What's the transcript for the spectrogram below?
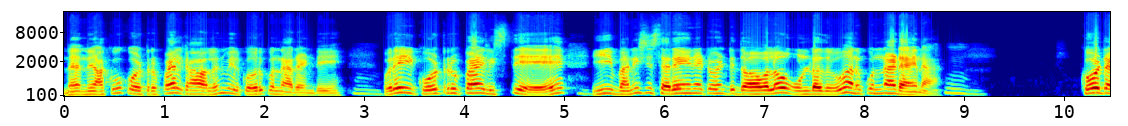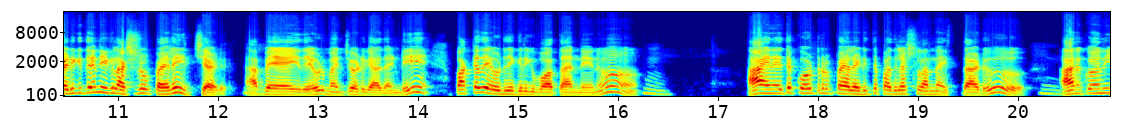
నాకు కోటి రూపాయలు కావాలని మీరు కోరుకున్నారండి. ఒరే ఈ కోటి రూపాయలు ఇస్తే ఈ మనిషి సరైనటువంటి దోవలో ఉండదు అనుకున్నాడు ఆయన. కోటి అడిగితే నీకు లక్ష రూపాయలే ఇచ్చాడు. అబ్బే ఈ దేవుడు మంచోడు కాదండి. పక్క దేవుడి దగ్గరికి పోతాను నేను. ఆయన అయితే కోటి రూపాయలు అడిగితే పది లక్షలు అన్న ఇస్తాడు. అనుకొని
